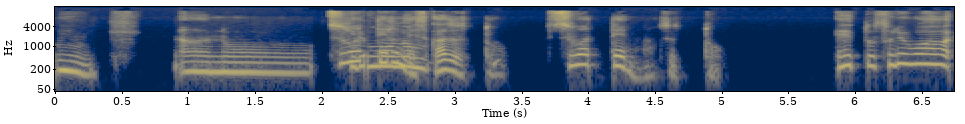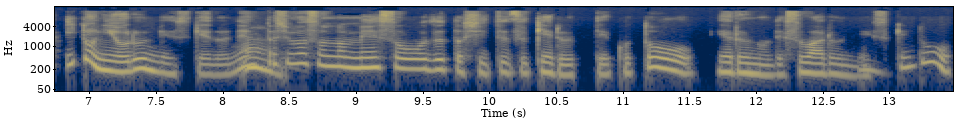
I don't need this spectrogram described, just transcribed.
うん。あのー座ってるんですか？かずっと？座ってんの？ずっと？えっと、それは意図によるんですけどね、うん私はその瞑想をずっとし続けるっていうことをやるので座るんですけど、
